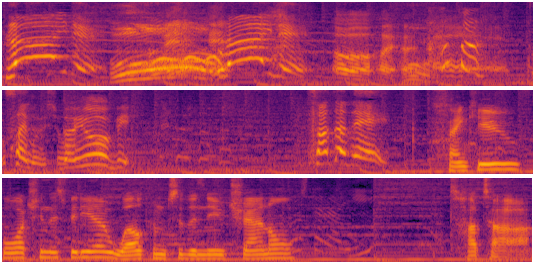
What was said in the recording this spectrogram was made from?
Friday! Oh, Friday! Oh, Saturday! Thank you for watching this video. Welcome to the new channel. Ta-ta.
